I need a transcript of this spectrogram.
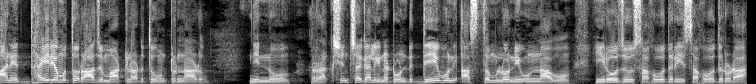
అనే ధైర్యముతో రాజు మాట్లాడుతూ ఉంటున్నాడు. నిన్ను రక్షించగలిగినటువంటి దేవుని అస్తంలో నీవు ఉన్నావు. ఈరోజు సహోదరి సహోదరుడా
